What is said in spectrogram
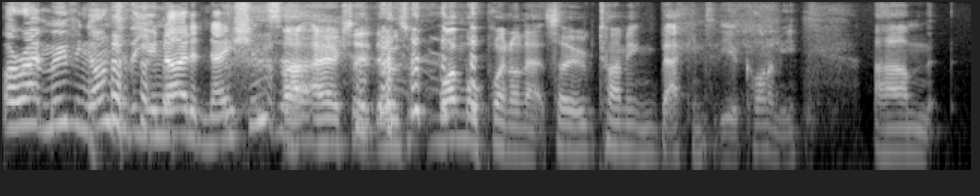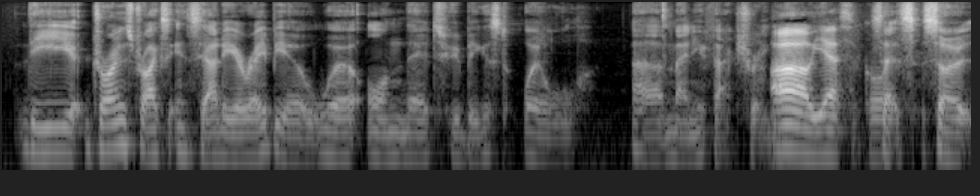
All right, moving on to the United Nations. Uh, Uh, I actually, there was one more point on that. So, timing back into the economy, um, the drone strikes in Saudi Arabia were on their two biggest oil uh, manufacturing. oh, yes, of course. so, so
